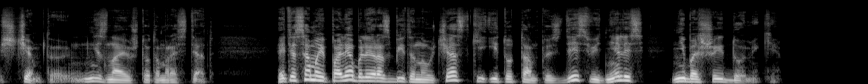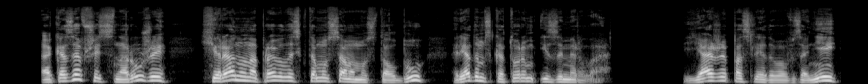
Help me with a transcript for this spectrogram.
с чем-то, не знаю, что там растят, эти самые поля были разбиты на участки, и то там, то здесь виднелись небольшие домики. Оказавшись снаружи, Хирану направилась к тому самому столбу, рядом с которым и замерла. Я же, последовав за ней,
